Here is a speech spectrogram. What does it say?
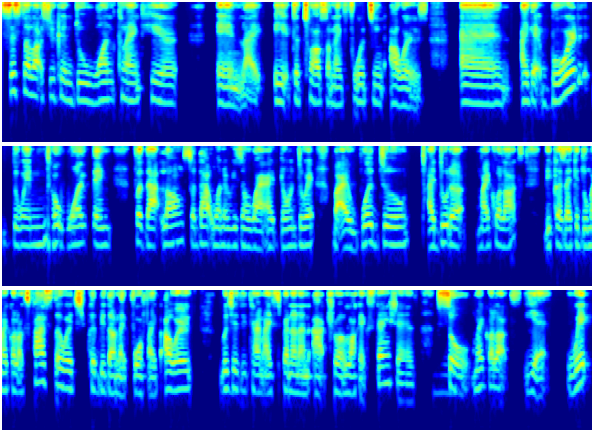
Sisterlocks, you can do one client here in like eight to 12, sometimes 14 hours. And I get bored doing the one thing for that long. So that one reason why I don't do it. But I would do I do the micro locks because I could do micro locks faster, which could be done like four or five hours, which is the time I spend on an actual lock extensions. Mm-hmm. So micro locks, yeah. Wick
